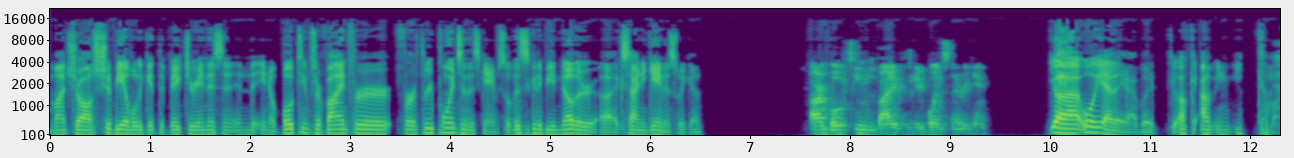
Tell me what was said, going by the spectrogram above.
Montreal should be able to get the victory in this, and, and you know both teams are vying for for three points in this game. So this is going to be another uh, exciting game this weekend. Aren't both teams vying for three points in every game? Yeah, uh, well, yeah, they are, but okay. I mean, come on.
